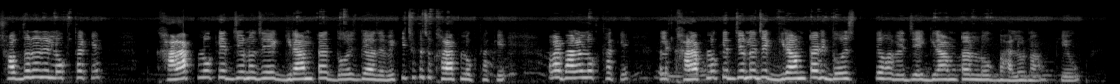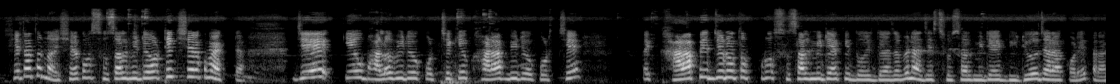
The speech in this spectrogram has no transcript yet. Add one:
সব ধরনের লোক থাকে। খারাপ লোকের জন্য যে গ্রামটার দোষ দেওয়া যাবে, কিছু কিছু খারাপ লোক থাকে, আবার ভালো লোক থাকে। তাহলে খারাপ লোকের জন্য যে গ্রামটারই দোষ দিতে হবে যে গ্রামটার লোক ভালো না কেউ। সেটা তো নয়, সেরকম সোশ্যাল ভিডিও ঠিক সেরকম একটা। যে কেউ ভালো ভিডিও করছে, কেউ খারাপ ভিডিও করছে, তাই খারাপের জন্য তো পুরো সোশ্যাল মিডিয়াকে দোষ দেওয়া যাবে না, যে সোশ্যাল মিডিয়ায় ভিডিও যারা করে, তারা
